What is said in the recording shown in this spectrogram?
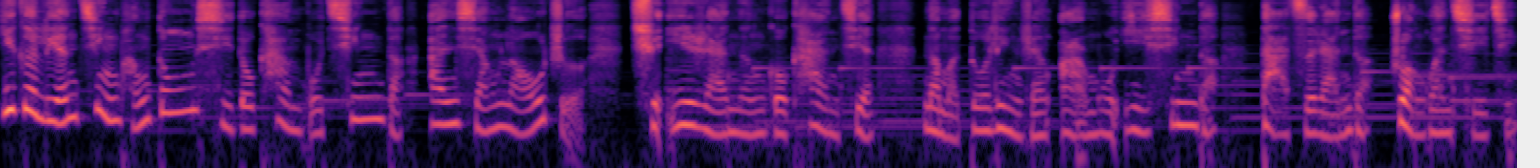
一个连近旁东西都看不清的安详老者，却依然能够看见那么多令人耳目一新的大自然的壮观奇景。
